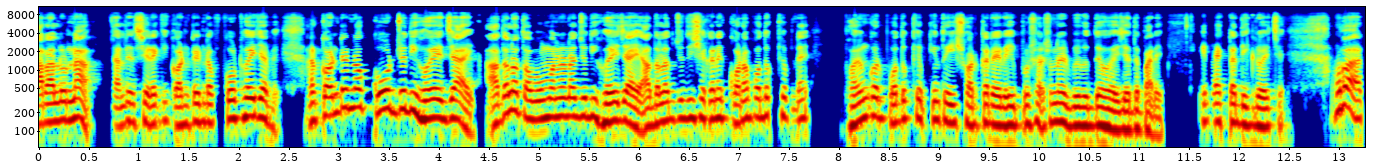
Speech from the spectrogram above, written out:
তাড়ালো না, তাহলে সেটা কি কন্টেন্ট অফ কোর্ট হয়ে যাবে? আর কন্টেন্ট অফ কোর্ট যদি হয়ে যায়, আদালত অবমাননা যদি হয়ে যায়, আদালত যদি সেখানে কড়া পদক্ষেপ নেয়, ভয়ঙ্কর পদক্ষেপ কিন্তু এই সরকারের, এই প্রশাসনের বিরুদ্ধে হয়ে যেতে পারে। এটা একটা দিক রয়েছে। আবার,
